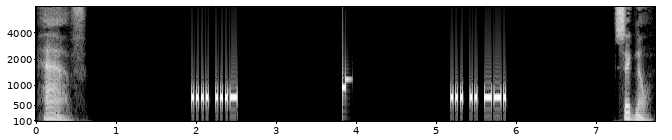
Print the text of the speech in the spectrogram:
Have. Signal.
